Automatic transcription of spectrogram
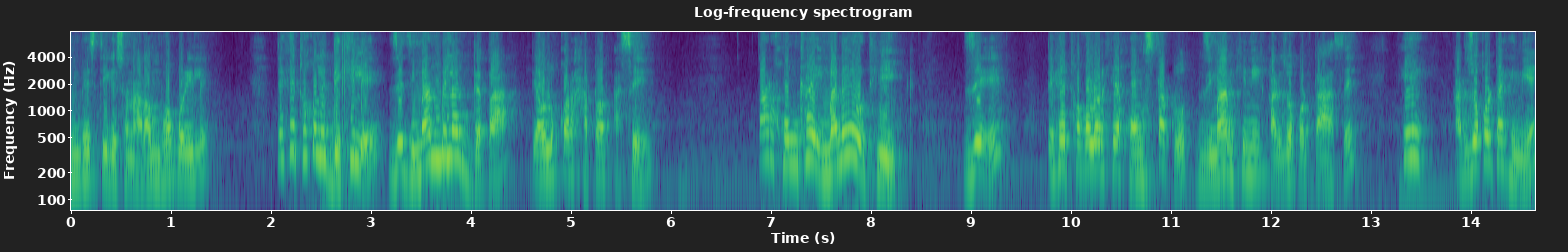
ইনভেষ্টিগেশ্যন আৰম্ভ কৰিলে। তেখেতসকলে দেখিলে যে যিমানবিলাক ডেটা তেওঁলোকৰ হাতত আছে তাৰ সংখ্যা ইমানেই অধিক যে তেখেতসকলৰ সেই সংস্থাটোত যিমানখিনি কাৰ্যকৰ্তা আছে সেই কাৰ্যকৰ্তাখিনিয়ে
